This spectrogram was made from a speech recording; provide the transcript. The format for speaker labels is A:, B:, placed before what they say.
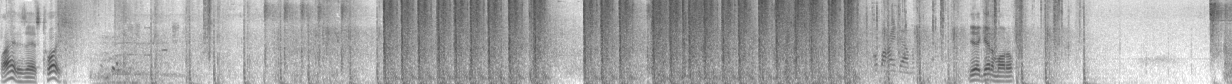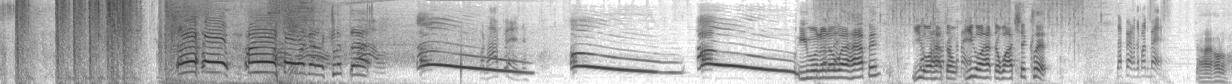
A: Well, I hit his ass twice.
B: Behind them.
A: Yeah, get him, Auto. Oh, oh! Oh! I gotta clip that!
B: Wow.
A: Oh!
B: What happened?
A: Oh! You wanna know what happened? You gonna have to you gonna have to watch the clip.
B: Dapat, dapat ba?
A: Alright, hold on.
